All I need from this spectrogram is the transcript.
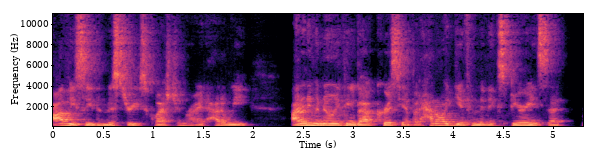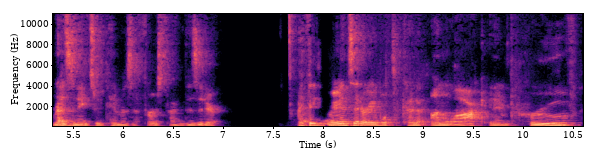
obviously the mysteries question right? How do we i don't even know anything about chris yet but how do i give him an experience that resonates with him as a first time visitor? I think brands that are able to kind of unlock and improve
